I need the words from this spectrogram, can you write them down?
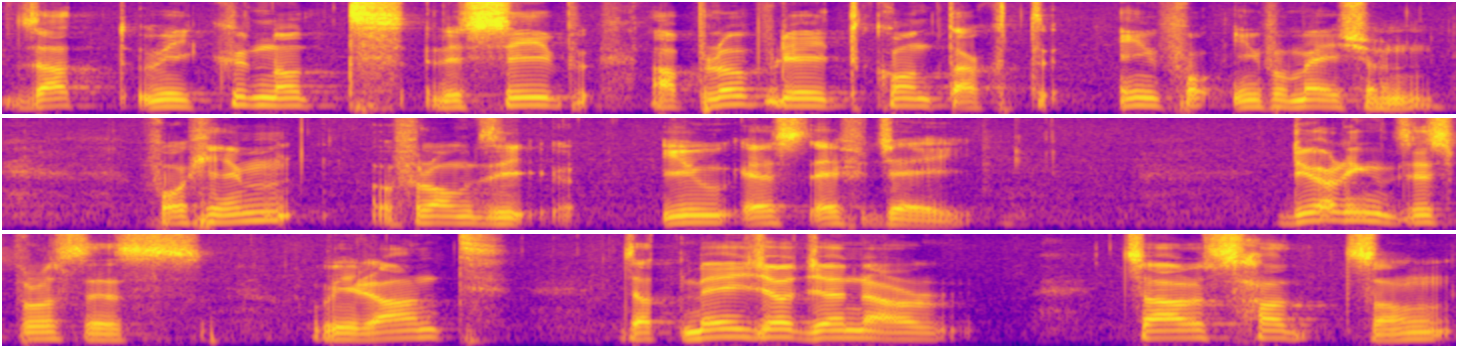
that we could not receive appropriate contact info information for him from the USFJ. During this process, we learned that Major General Charles Hudson,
